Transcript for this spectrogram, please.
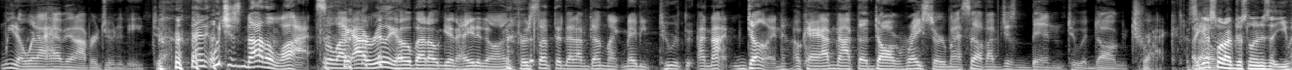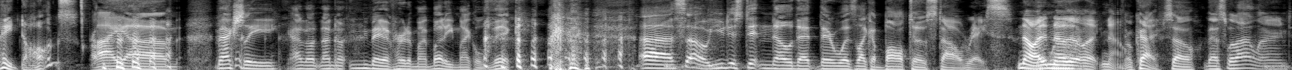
You know, when I have an opportunity to, and, which is not a lot. So like I really hope I don't get hated on for something that I've done like maybe two or three. I'm not done. Okay, I'm not the dog racer myself. I've just been to a dog track. I guess what I've just learned is that you hate dogs. I um actually I don't I know you may have heard of my buddy Michael Vick. uh, so you just didn't know that there was like a Balto style race. No, I didn't know that. Like, no. Okay, so that's what I learned.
